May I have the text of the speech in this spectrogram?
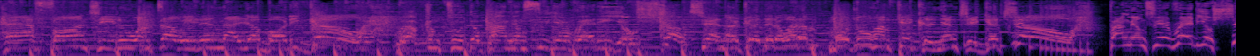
Have fun 지루함 따위를 날려버리고 welcome to the Myung-soo's radio show. 채널 그대로 얼음 모두 함께 그냥 즐겨줘. 박명수의 라디오 쇼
